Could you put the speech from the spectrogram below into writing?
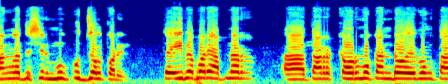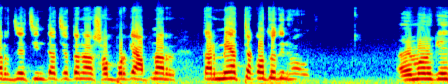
বাংলাদেশের মুখ উজ্জ্বল করেন। তো এই ব্যাপারে আপনার তার কর্মকাণ্ড এবং তার যে চিন্তা চেতনা সম্পর্কে আপনার তার মেয়াদটা কতদিন হওয়া উচিত? আমি মনে করি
